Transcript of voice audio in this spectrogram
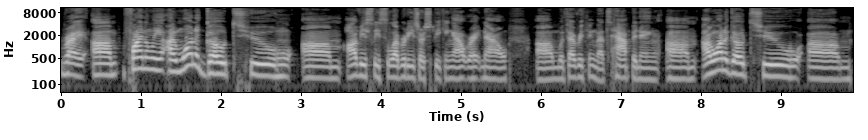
Right. Um, finally, I want to go to um, obviously celebrities are speaking out right now um, with everything that's happening. Um, I want to go to um,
